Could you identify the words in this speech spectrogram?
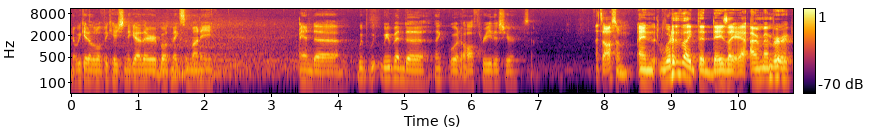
know, we get a little vacation together, both make some money, and uh, we, we we've been to I think what all three this year. So That's awesome. And what are like the days like? I remember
